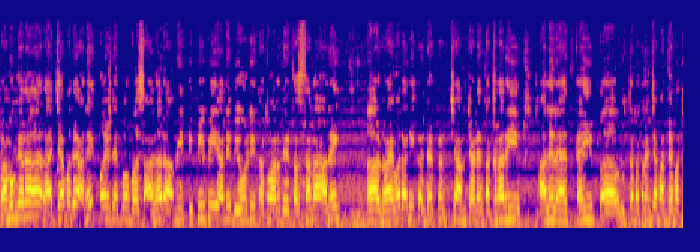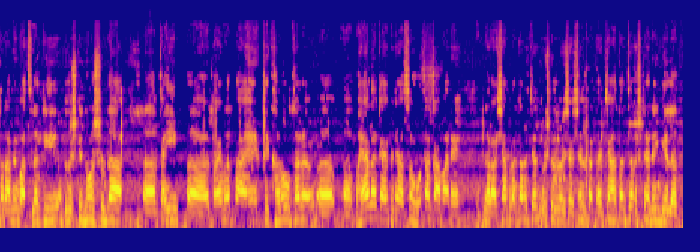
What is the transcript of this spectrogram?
प्रामुख्यानं राज्यामध्ये अनेक बस डेपो बस आधार आम्ही पीपीपी आणि बीओटी तत्वावर देत असताना अनेक ड्रायव्हर आणि कंडक्टरच्या आमच्याकडे तक्रार आलेल्या आहेत. काही वृत्तपत्रांच्या माध्यमातून आम्ही वाचलं की दृष्टीदोष सुद्धा काही ड्रायव्हरना आहे ते खरोखर भयानक आहे. म्हणजे असं होता कामा नये जर अशा प्रकारचे दृष्टीदोष असेल तर त्याच्या हातात जर स्टेअरिंग गेलं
